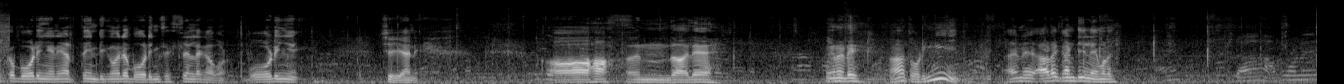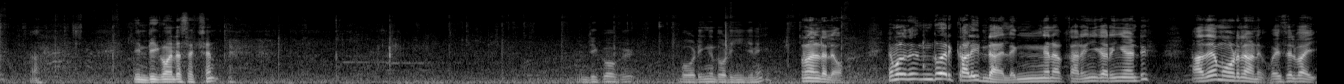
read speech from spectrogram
ഒക്കെ ബോർഡിങ് ഇനി അടുത്ത ഇൻഡിഗോന്റെ ബോർഡിങ് സെക്ഷനിലൊക്കെ പോകണം ബോർഡിങ് ചെയ്യാൻ. ആഹാ എന്താ അല്ലേ എങ്ങനെയുണ്ട്? ആ തുടങ്ങി. അതിന് അവിടെ കണ്ടില്ലേ നമ്മൾ ആ. ഇൻഡിഗോന്റെ സെക്ഷൻ. ഇൻഡിഗോക്ക് ബോർഡിങ് തുടങ്ങിക്കിന് പറഞ്ഞല്ലോ നമ്മൾ എന്തോ ഒരു കളി ഉണ്ടാവില്ല ഇങ്ങനെ കറങ്ങി കറങ്ങിയാണ്ട് അതേ മോഡലാണ് വൈസൽ ബായി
